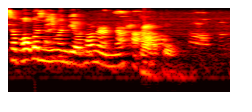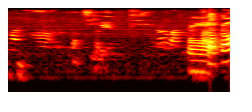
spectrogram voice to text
เฉพาะวันนี้วันเดียวเท่านั้นนะคะครับผมโอเคก็แล้วก็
